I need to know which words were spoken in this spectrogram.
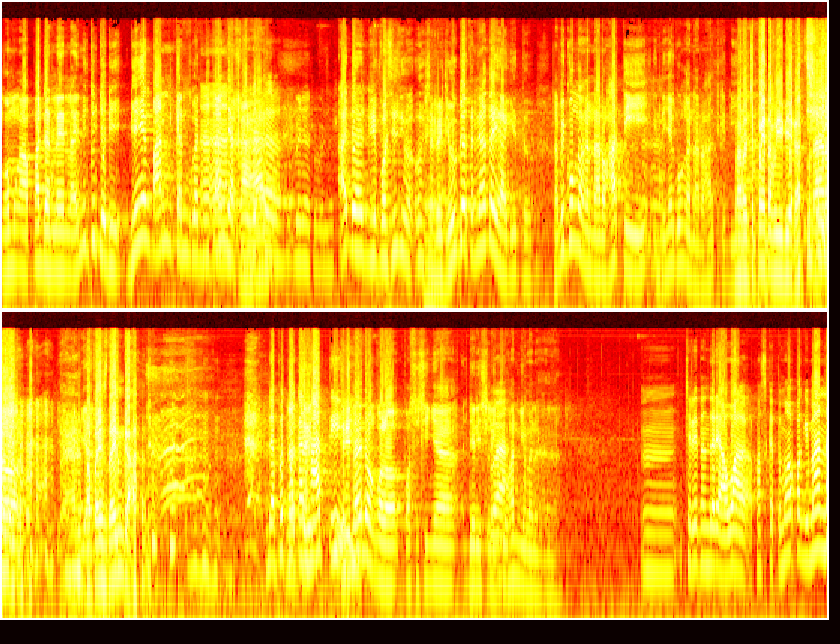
ngomong apa dan lain-lain itu jadi dia yang panik kan bukan kitanya iya, kan. betul. Bener, bener. Ada di posisi oh seru Iya. juga ternyata ya gitu. Tapi gue nggak naruh hati, intinya gue nggak naruh hati ke dia. Naruh cepet tapi di dia kan. Naruh. ya, Apa STN kak? Dapat Nah, makan ceri- hati. Ceritain dong kalau posisinya jadi selingkuhan gimana? Hmm, ceritain dari awal. Pas ketemu apa gimana?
